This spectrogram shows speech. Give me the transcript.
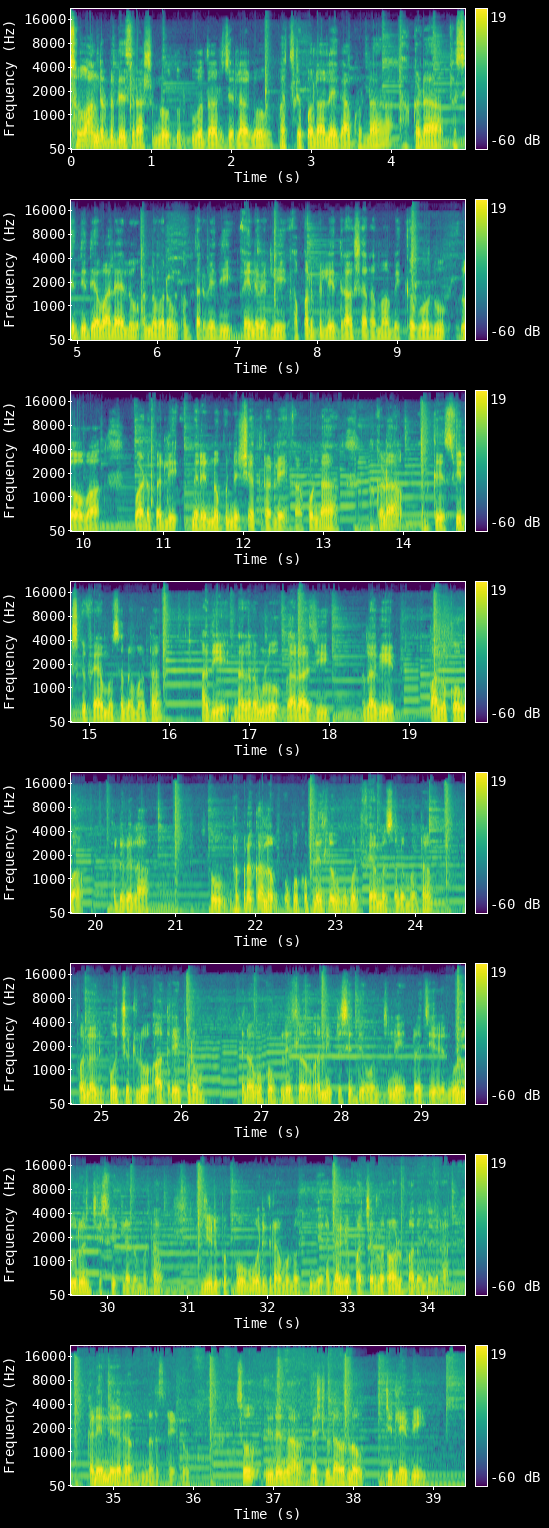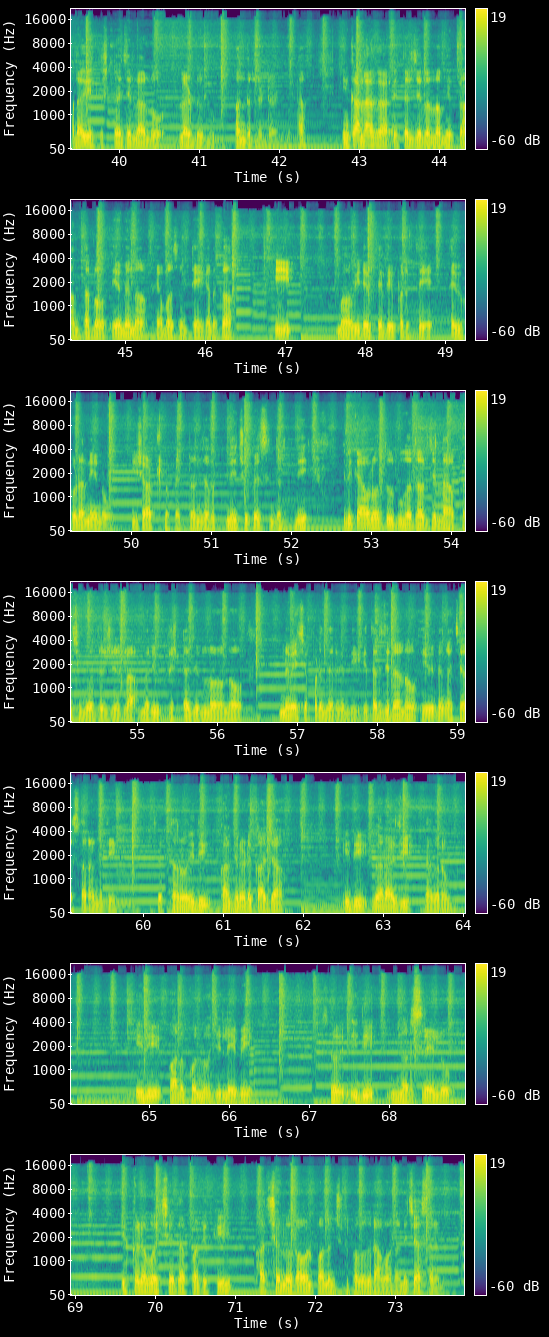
So Andhra Pradesh రాష్ట్రంలో తూర్పుగోదావరి జిల్లాలో పచ్చడి పొలాలే కాకుండా అక్కడ ప్రసిద్ధి దేవాలయాలు అన్నవరం అంతర్వేది అయినవెల్లి అప్పనపల్లి ద్రాక్షారామ బిక్కబోలు లోవా వాడపల్లి మరెన్నో పుణ్యక్షేత్రాలే కాకుండా అక్కడ మనకి స్వీట్స్కి ఫేమస్ అన్నమాట. అది నగరంలో గరాజీ అలాగే పాలకోవా అలవెల సో రకరకాల ఒక్కొక్క ప్లేస్లో ఒక్కొక్కటి ఫేమస్ అన్నమాట. అలాగే పూచెట్లు ఆత్రేయపురం ఇలా ఒక్కొక్క ప్లేస్లో అన్ని ప్రసిద్ధి వంచినాయి ప్రతి ఊరు ఊరు నుంచి స్వీట్లు అనమాట జీడిపప్పు మోరి గ్రామంలో అవుతుంది అలాగే పచ్చళ్ళు రావులపాలెం దగ్గర కడియం దగ్గర నర్సరీలు సో ఈ విధంగా వెస్ట్ గోదావరిలో జిలేబీ అలాగే కృష్ణా జిల్లాలో లడ్డూలు పందర్ లడ్డు అనమాట ఇంకా అలాగా ఇతర జిల్లాల్లో మీ ప్రాంతాల్లో ఏమైనా ఫేమస్ ఉంటే కనుక ఈ మా వీడియోకి తెలియపరిస్తే అవి కూడా నేను ఈ షార్ట్స్లో పెట్టడం జరుగుతుంది చూపించడం జరుగుతుంది. ఇది కేవలం తూర్పుగోదావరి జిల్లా పశ్చిమ గోదావరి జిల్లా మరియు కృష్ణా జిల్లాలో ఉన్నవే చెప్పడం జరిగింది. ఇతర జిల్లాలో ఏ విధంగా చేస్తారన్నది చెప్తాను. ఇది కాకినాడ కాజా ఇది గరాజీ నగరం ఇది పాలకొల్లు జిలేబీ సో ఇది నర్సరీలు. ఇక్కడ వచ్చేటప్పటికి పచ్చళ్ళు రావులపాలెం చుట్టుపక్కల గ్రామాలని చేస్తారన్నమాట.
